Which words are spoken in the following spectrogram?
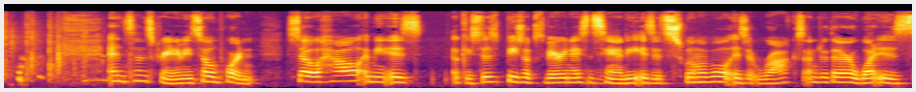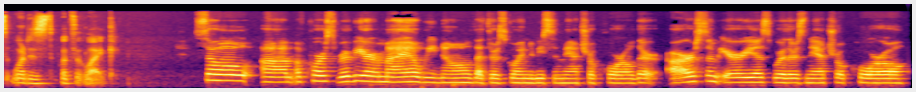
and sunscreen. I mean, so important. So how? I mean, is okay. So this beach looks very nice and sandy. Is it swimmable? Is it rocks under there? What is what is what's it like? So, um, of course, Riviera Maya, we know that there's going to be some natural coral. There are some areas where there's natural coral,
